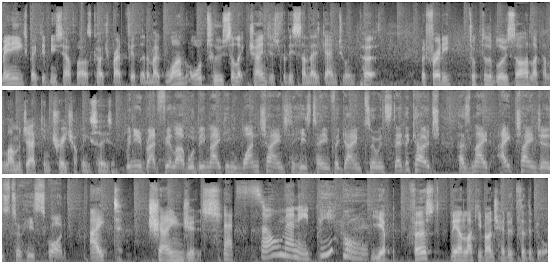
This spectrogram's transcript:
many expected New South Wales coach Brad Fittler to make one or two select changes for this Sunday's Game 2 in Perth. But Freddie took to the blue side like a lumberjack in tree chopping season. We knew Brad Fittler would be making one change to his team for game two. Instead, the coach has made eight changes to his squad. Eight changes. That's so many people. Yep. First, the unlucky bunch headed for the door.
